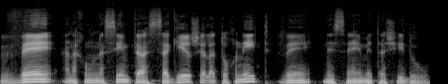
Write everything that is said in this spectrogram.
ואנחנו נשים את הסגיר של התוכנית ונסיים את השידור.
